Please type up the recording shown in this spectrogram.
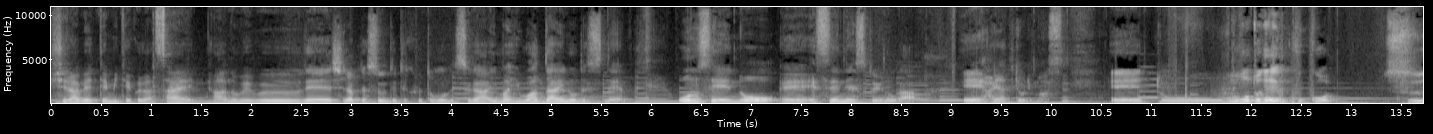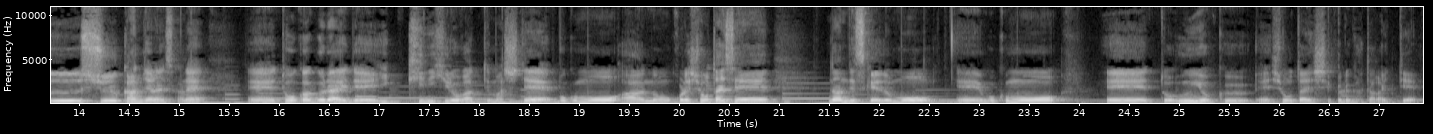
調べてみてください。あのウェブで調べたらすぐ出てくると思うんですが今話題のですね音声の、えー SNS というのが、えー流行っております。えっ、ともう本当ねここ数週間じゃないですかね。えー10日ぐらいで一気に広がってまして僕もあのこれ招待制なんですけれども、えー僕も、えー、と運よく、招待してくる方がいて、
